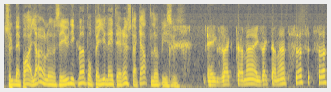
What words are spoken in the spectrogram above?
tu, le mets pas ailleurs, là. C'est uniquement pour payer l'intérêt sur ta carte, là, puis Exactement, exactement. Puis ça, ça,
